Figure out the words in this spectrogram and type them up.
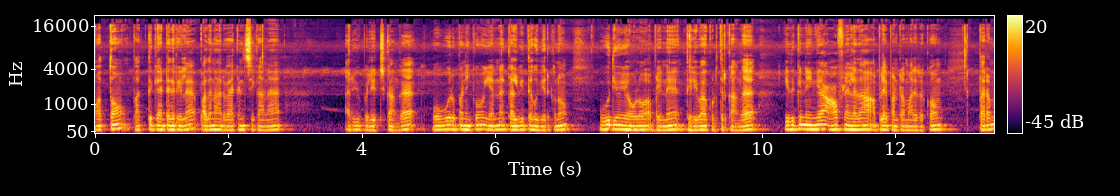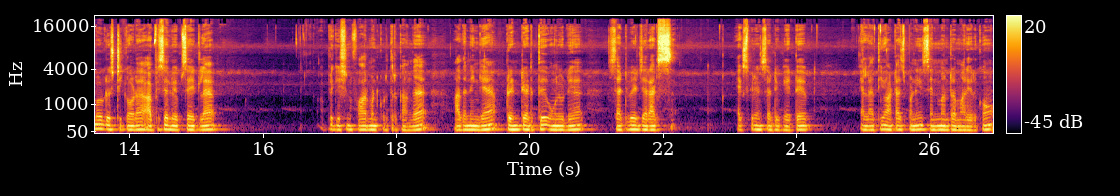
மொத்தம் பத்து கேட்டகரியில் பதினாறு வேக்கன்சிக்கான அறிவிப்பு வெளியிட்டிருக்காங்க. ஒவ்வொரு பணிக்கும் என்ன கல்வி தகுதி இருக்கணும் ஊதியம் எவ்வளோ அப்படின்னு தெளிவாக கொடுத்துருக்காங்க. இதுக்கு நீங்கள் ஆஃப்லைனில் தான் அப்ளை பண்ணுற மாதிரி இருக்கும். பெரம்பலூர் டிஸ்ட்ரிக்டோட அஃபிஷியல் வெப்சைட்டில் அப்ளிகேஷன் ஃபார்மெட் கொடுத்துருக்காங்க. அதை நீங்கள் பிரிண்ட் எடுத்து உங்களுடைய சர்டிஃபிகேட் ஜெராக்ஸ் எக்ஸ்பீரியன்ஸ் சர்டிஃபிகேட்டு எல்லாத்தையும் அட்டாச் பண்ணி சென்ட் பண்ணுற மாதிரி இருக்கும்.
